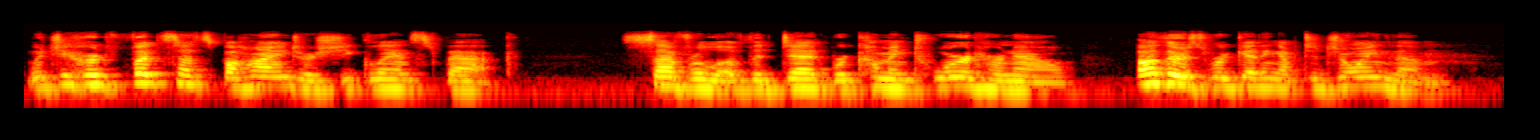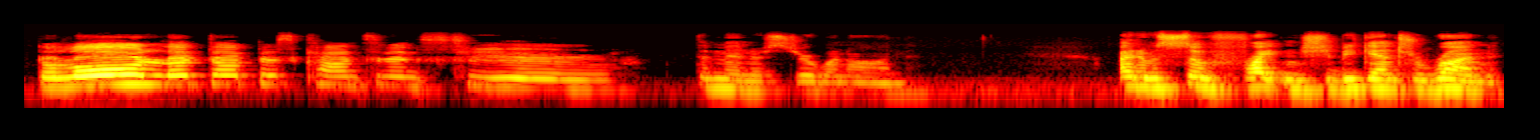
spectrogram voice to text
When she heard footsteps behind her, she glanced back. Several of the dead were coming toward her now. Others were getting up to join them. The Lord lift up his countenance to you. The minister went on. Ida was so frightened she began to run.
